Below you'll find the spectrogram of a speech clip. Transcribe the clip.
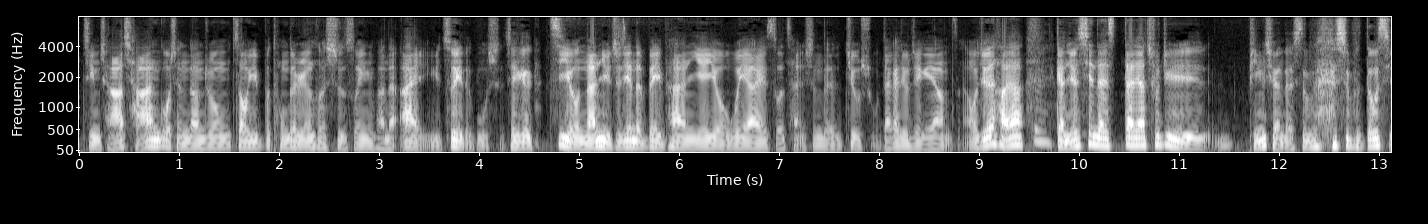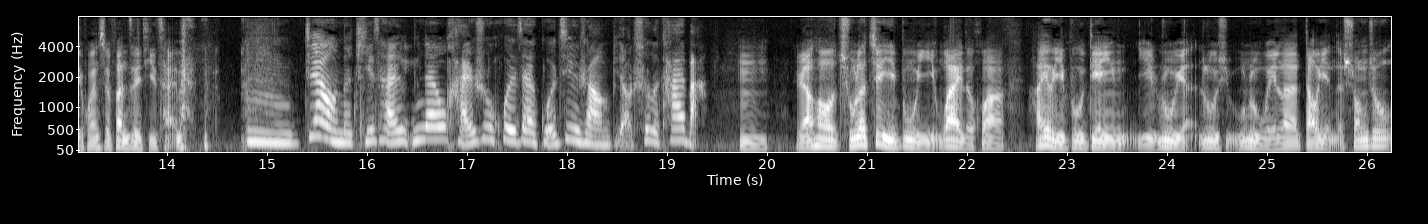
警察查案过程当中，遭遇不同的人和事所引发的爱与罪的故事。这个既有男女之间的背叛，也有为爱所产生的救赎，大概就这个样子。我觉得好像感觉现在大家出去评选的是不是 是不是都喜欢是犯罪题材的？嗯，这样的题材应该还是会在国际上比较吃得开吧。嗯，然后除了这一部以外的话。还有一部电影已入选，陆续入围了导演的双周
